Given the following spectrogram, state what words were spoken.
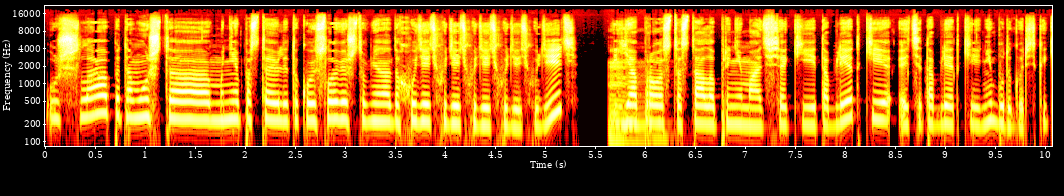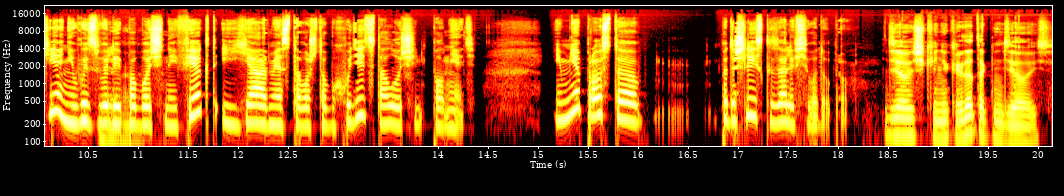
Ушла, потому что мне поставили такое условие, что мне надо худеть, худеть, худеть, худеть, худеть. Я М, просто стала принимать всякие таблетки. Эти таблетки, не буду говорить какие, они вызвали Да. побочный эффект, и я вместо того, чтобы худеть, стала очень полнеть. И мне просто подошли и сказали всего доброго. Девочки, никогда так не делайте.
